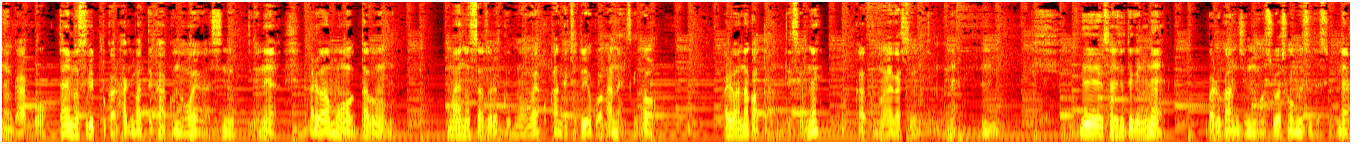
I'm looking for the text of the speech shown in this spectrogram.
なんかこう、タイムスリップから始まってカー君の親が死ぬっていうね、あれはもう多分、前のスタートレックの親子関係ちょっとよくわかんないですけど、あれはなかったんですよね。カー君の親が死ぬっていうのはね。うん。で、最終的にね、バルカン人の星は消滅ですよね。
